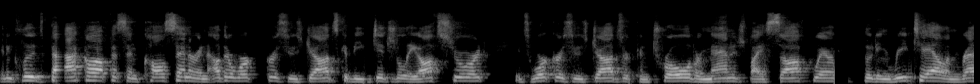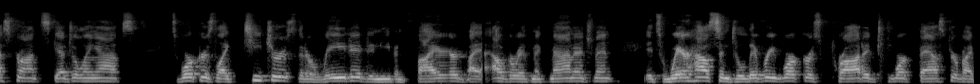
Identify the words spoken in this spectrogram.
It includes back office and call center and other workers whose jobs could be digitally offshored. It's workers whose jobs are controlled or managed by software, including retail and restaurant scheduling apps. It's workers like teachers that are rated and even fired by algorithmic management. It's warehouse and delivery workers prodded to work faster by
